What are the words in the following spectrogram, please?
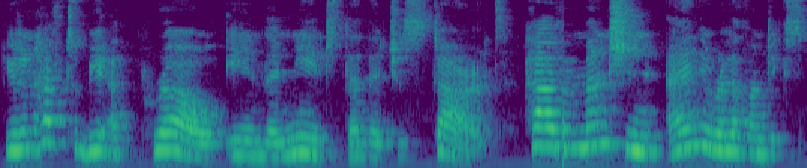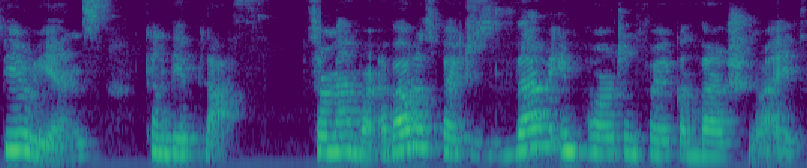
You don't have to be a pro in the niche that, that you start. However, mentioning any relevant experience can be a plus. So remember, About Us page is very important for your conversion rate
